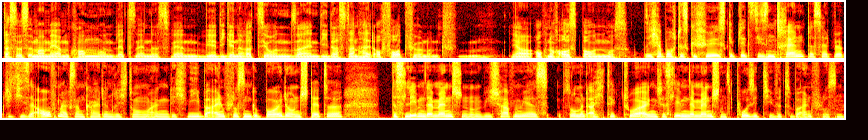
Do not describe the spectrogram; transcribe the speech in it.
Das ist immer mehr im Kommen und letzten Endes werden wir die Generation sein, die das dann halt auch fortführen und ja auch noch ausbauen muss. Also ich habe auch das Gefühl, es gibt jetzt diesen Trend, dass halt wirklich diese Aufmerksamkeit in Richtung eigentlich, wie beeinflussen Gebäude und Städte das Leben der Menschen und wie schaffen wir es so mit Architektur eigentlich das Leben der Menschen ins Positive zu beeinflussen.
